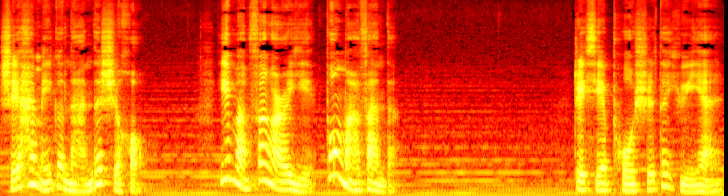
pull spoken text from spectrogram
谁还没个难的时候？一碗饭而已，不麻烦的。这些朴实的语言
